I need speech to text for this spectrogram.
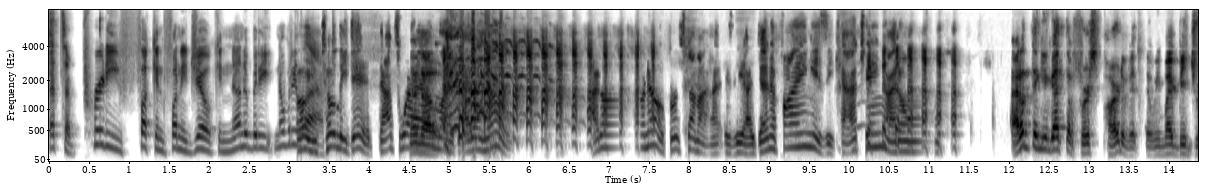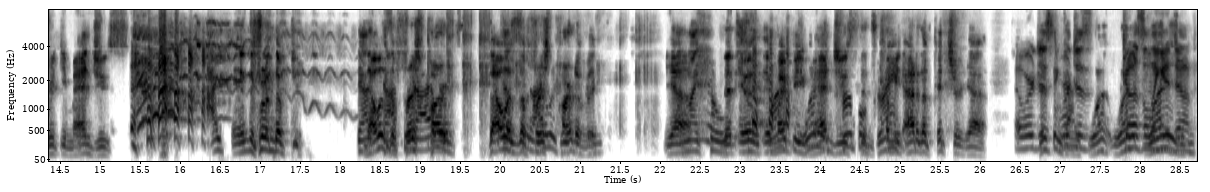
That's a pretty fucking funny joke, and nobody nobody Oh, you totally did. That's why No, no. I'm like I don't know. I don't, I don't know. First time, I, is he identifying? Is he catching? I don't. I don't think you got the first part of it that we might be drinking man juice. And from the That was the first part. was- that was the first was part of it. Yeah. I'm like, so that it, was, it might be what a juice that's drink. coming out of the picture. Yeah. And we're just Listen, we're guys, just what, what, guzzling what it is- down.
